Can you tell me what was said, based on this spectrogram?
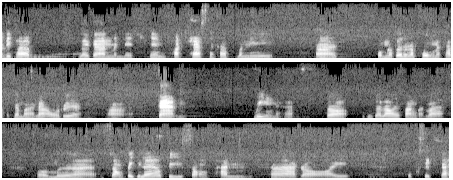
วัสดีครับ รายการ Management Podcast นะครับ วันนี้ผมนรนรพงศ์นะครับ จะมาเล่าเรื่องอการวิ่งนะครับ ก็ผมจะเล่าให้ฟังก่อนว่าเมื่อสองปีที่แล้วปีสองพันห้าร้อยหกสิบนะ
